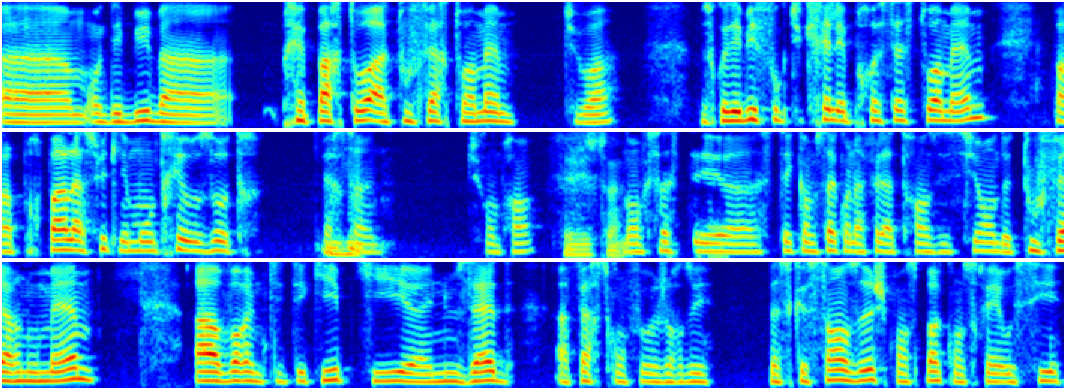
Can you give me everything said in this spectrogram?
euh, au début, ben, prépare-toi à tout faire toi-même, tu vois? Parce qu'au début, il faut que tu crées les process toi-même pour par la suite les montrer aux autres mmh personnes. Tu comprends? C'est juste, Donc ça, c'était euh, c'était comme ça qu'on a fait la transition de tout faire nous-mêmes à avoir une petite équipe qui euh, nous aide à faire ce qu'on fait aujourd'hui. Parce que sans eux, je pense pas qu'on serait aussi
